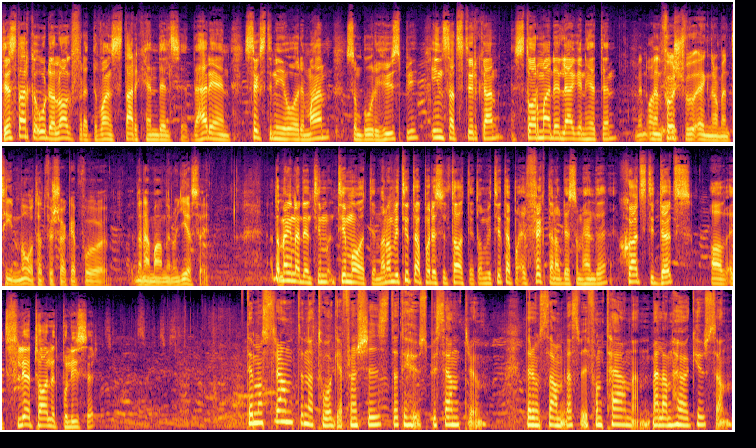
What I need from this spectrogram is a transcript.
Det är starka ordalag för att det var en stark händelse. Det här är en 69-årig man som bor i Husby. Insatsstyrkan stormade lägenheten. Men, men först ägnar de en timme åt att försöka få den här mannen att ge sig. De ägnade en tim timme åt det. Men om vi tittar på resultatet, om vi tittar på effekten av det som hände. Sköts till döds av ett flertalet poliser. Demonstranterna tågar från Kista till Husby centrum där de samlas vid fontänen mellan höghusen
